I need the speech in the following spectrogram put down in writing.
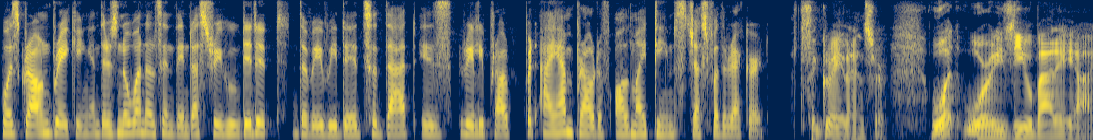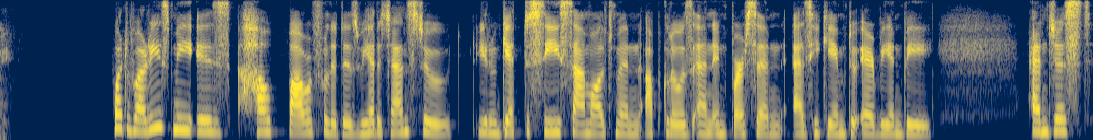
was groundbreaking and there's no one else in the industry who did it the way we did, so that is really proud. But I am proud of all my teams just for the record. That's a great answer. What worries you about AI? What worries me is how powerful it is. We had a chance to, you know, get to see Sam Altman up close and in person as he came to Airbnb. And just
